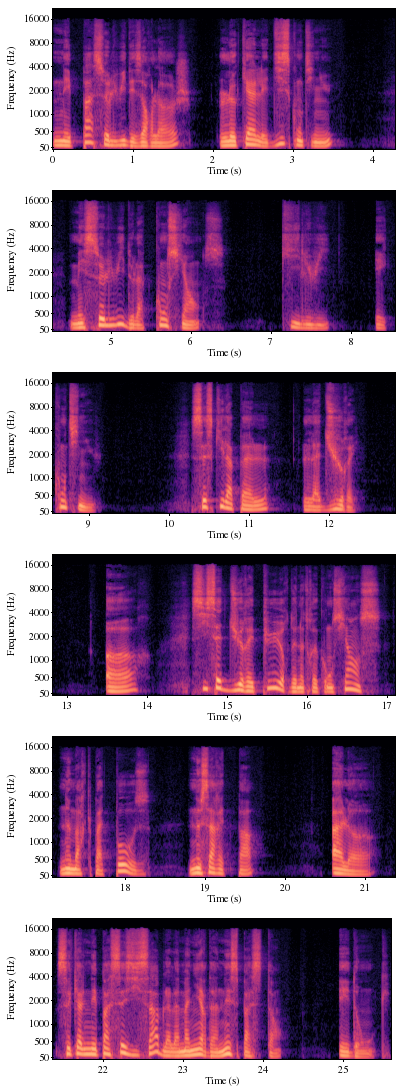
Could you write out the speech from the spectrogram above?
n'est pas celui des horloges, lequel est discontinu, mais celui de la conscience, qui, lui, est continu. C'est ce qu'il appelle la durée. Or, si cette durée pure de notre conscience ne marque pas de pause, ne s'arrête pas, alors c'est qu'elle n'est pas saisissable à la manière d'un espace-temps, et donc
